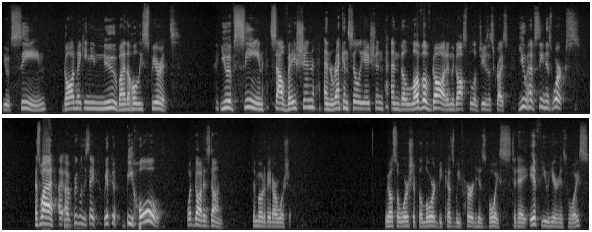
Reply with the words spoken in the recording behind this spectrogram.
You have seen God making you new by the Holy Spirit. You have seen salvation and reconciliation and the love of God in the gospel of Jesus Christ. You have seen his works. That's why I, I, frequently say we have to behold what God has done to motivate our worship. We also worship the Lord because we've heard his voice today. If you hear his voice,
